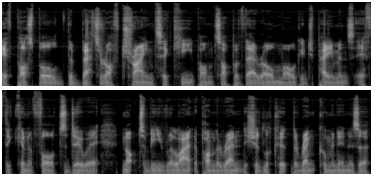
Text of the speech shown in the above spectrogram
if possible, they're better off trying to keep on top of their own mortgage payments if they can afford to do it, not to be reliant upon the rent. They should look at the rent coming in as a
